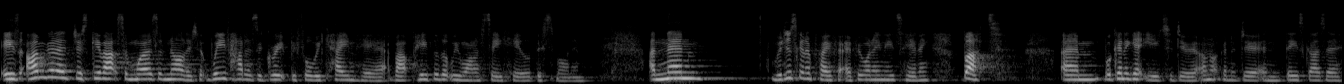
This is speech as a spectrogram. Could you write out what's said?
is I'm going to just give out some words of knowledge that we've had as a group before we came here about people that we want to see healed this morning. And then we're just going to pray for everyone who needs healing. But um, we're going to get you to do it. I'm not going to do it, and these guys are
